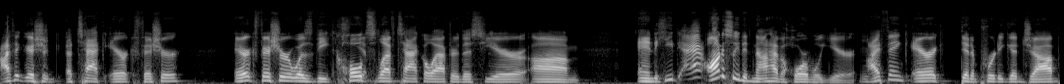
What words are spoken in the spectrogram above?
I think they should attack Eric Fisher. Eric Fisher was the Colts left tackle after this year. Um, and he honestly did not have a horrible year. I think Eric did a pretty good job,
